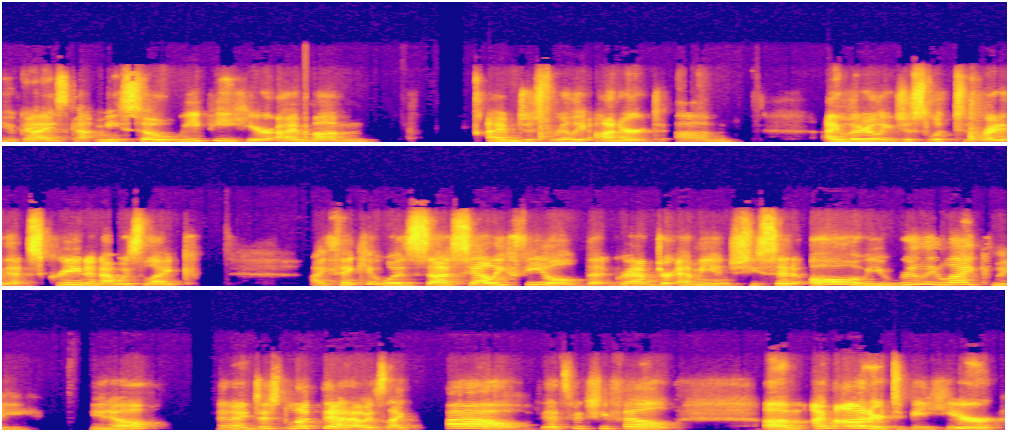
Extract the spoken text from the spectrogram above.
You guys got me so weepy here. I'm um I'm just really honored. Um I literally just looked to the right of that screen and I was like, I think it was uh, Sally Field that grabbed her Emmy and she said, Oh, you really like me, you know? And I just looked at it, I was like, Wow, that's what she felt. Um, I'm honored to be here.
